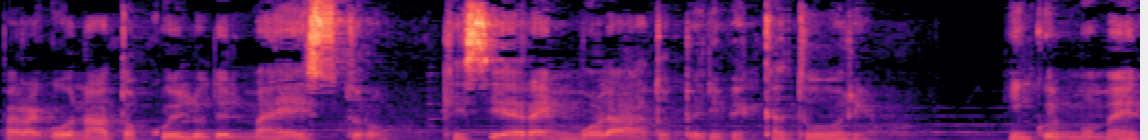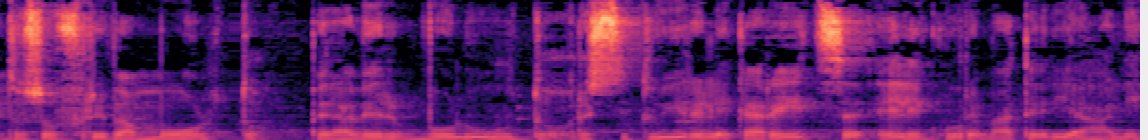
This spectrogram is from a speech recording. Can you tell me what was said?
paragonato a quello del Maestro che si era immolato per i peccatori? In quel momento soffriva molto per aver voluto restituire le carezze e le cure materiali,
